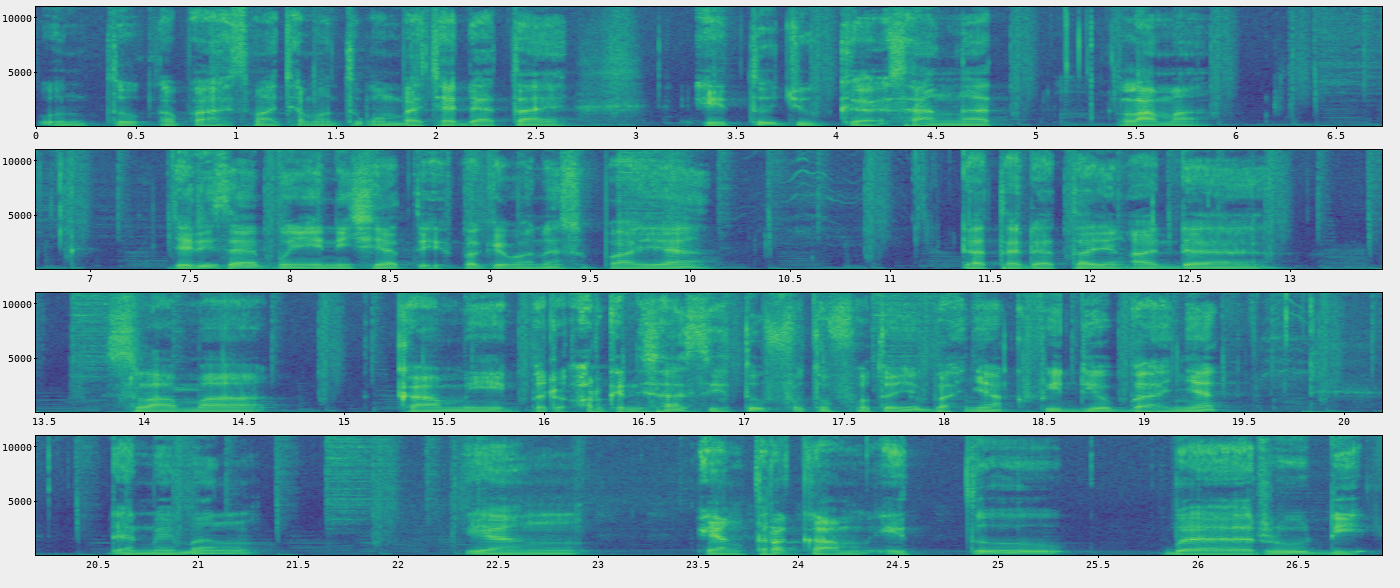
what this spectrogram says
untuk apa semacam untuk membaca data ya, itu juga sangat lama. Jadi saya punya inisiatif bagaimana supaya data-data yang ada selama kami berorganisasi itu foto-fotonya banyak, video banyak, dan memang yang yang terekam itu baru di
